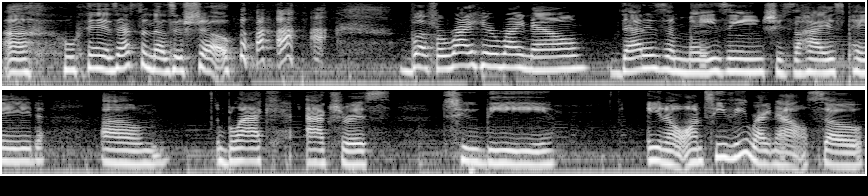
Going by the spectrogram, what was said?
uh, that's another show. but for right here, right now, that is amazing. She's the highest paid um, black actress to be, you know, on TV right now. So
